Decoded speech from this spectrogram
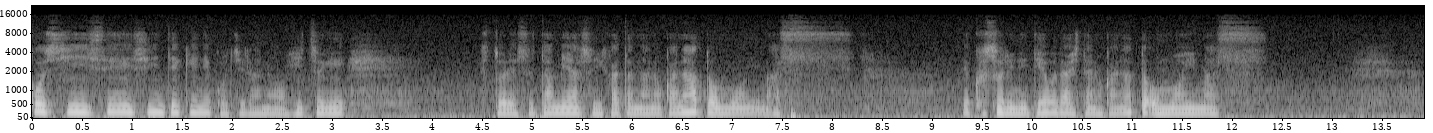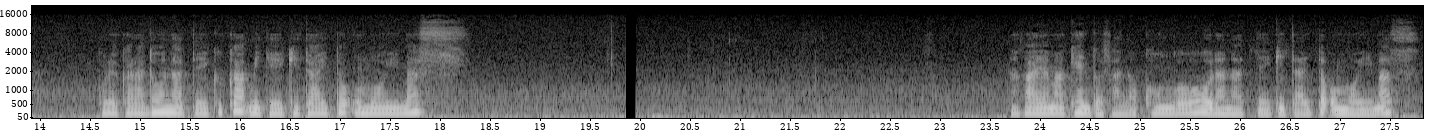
少し精神的にこちらの棺ストレスためやすい方なのかなと思います。で薬に手を出したのかなと思います。これからどうなっていくか見ていきたいと思います。永山健人さんの今後を占っていきたいと思います。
